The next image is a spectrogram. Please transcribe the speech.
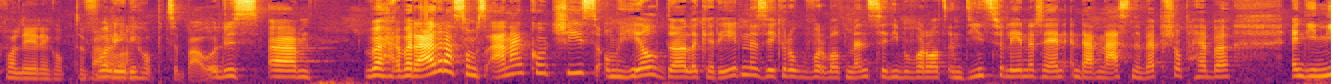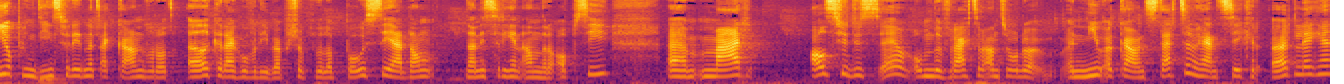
Volledig op te bouwen. volledig op te bouwen. Dus ehm, we, raden dat soms aan aan coaches om heel duidelijke redenen. Zeker ook bijvoorbeeld mensen die bijvoorbeeld een dienstverlener zijn en daarnaast een webshop hebben en die niet op hun dienstverlenend account bijvoorbeeld elke dag over die webshop willen posten, ja, dan, dan is er geen andere optie. Ehm, maar als je dus, hè, om de vraag te beantwoorden, een nieuw account starten, we gaan het zeker uitleggen.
